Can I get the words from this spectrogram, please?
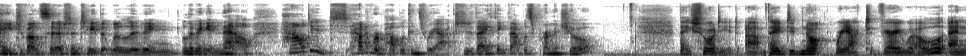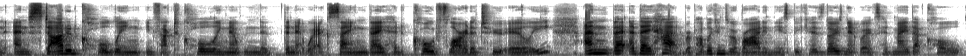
age of uncertainty that we're living living in now. How did how did republicans react? Did they think that was premature they sure did. Um, they did not react very well and, and started calling, in fact, calling the, the network, saying they had called Florida too early. And they, they had. Republicans were right in this because those networks had made that call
